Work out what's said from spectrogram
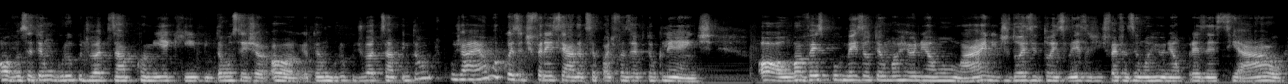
Ó, você tem um grupo de WhatsApp com a minha equipe, então, ou seja, ó, eu tenho um grupo de WhatsApp, então tipo, já é uma coisa diferenciada que você pode fazer com o teu cliente ó, uma vez por mês eu tenho uma reunião online, de dois em dois meses a gente vai fazer uma reunião presencial,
